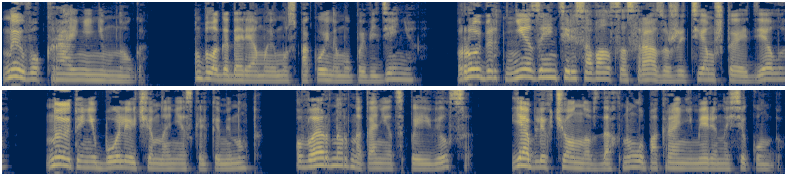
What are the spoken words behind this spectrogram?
но его крайне немного. Благодаря моему спокойному поведению Роберт не заинтересовался сразу же тем, что я делаю, но это не более чем на несколько минут. Вернер, наконец, появился я облегченно вздохнула, по крайней мере, на секунду.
